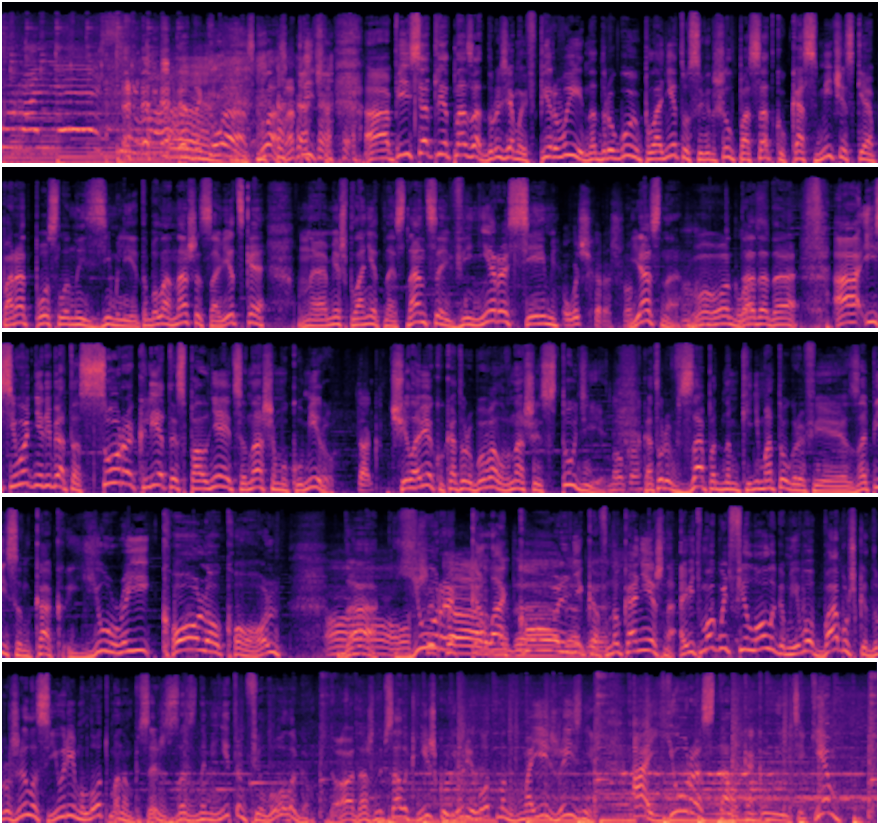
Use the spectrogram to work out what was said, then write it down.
Это класс, класс, отлично. А 50 лет назад, друзья мои, впервые на другую планету совершил посадку космический аппарат, посланный с Земли. Это была наша советская э, межпланетная станция Венера-7. Очень хорошо. Ясно? вот, да-да-да. А и сегодня, ребята, 40 лет исполняется нашему кумиру. Так, Человеку, который бывал в нашей студии, Ну-ка. который в западном кинематографе записан как Юрий Колокол. О, да, Юра шикарный, да, Колокольников. да, да. Ну, конечно. А ведь мог быть филологом. Его бабушка дружила с Юрием Лотманом. Представляешь, за знаменитым филологом. Да, даже написала книжку Юрий Лотман в моей жизни. А Юра стал, как вы видите, кем?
